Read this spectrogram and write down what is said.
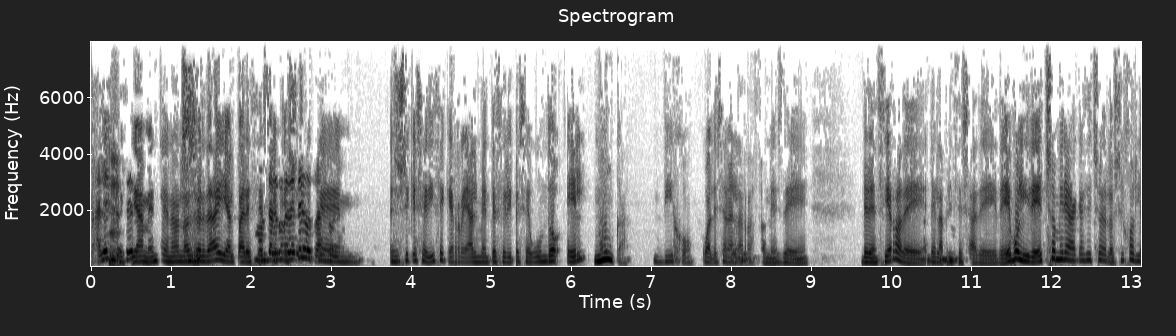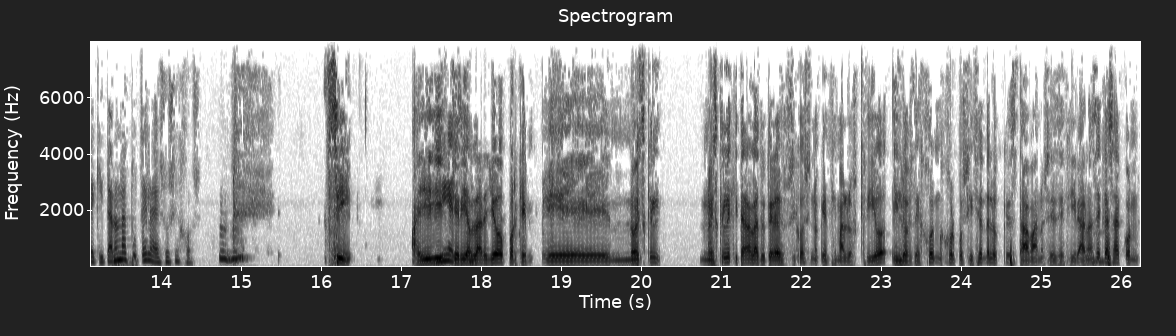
¿Vale? Efectivamente, no, no es verdad y al parecer eso sí que se dice que realmente Felipe II, él nunca dijo cuáles eran las razones de, del encierro de, la princesa de, de Éboli. De hecho, mira lo que has dicho de los hijos, le quitaron la tutela de sus hijos. Sí, ahí quería hablar yo porque eh, no es que no es que le quitara la tutela de sus hijos, sino que encima los crió y los dejó en mejor posición de lo que estaban. es decir, Ana se casa con,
